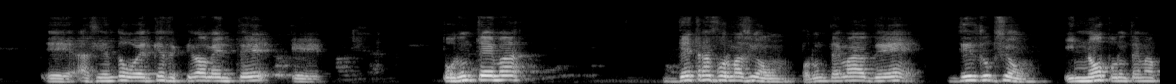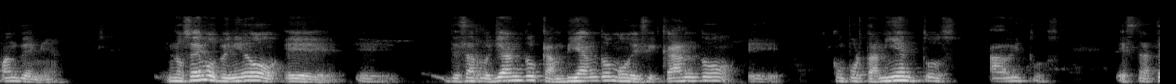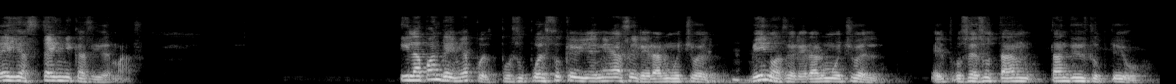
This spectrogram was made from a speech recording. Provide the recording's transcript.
eh, haciendo ver que efectivamente por un tema de transformación, por un tema de disrupción y no por un tema pandemia, nos hemos venido eh, eh, desarrollando, cambiando, modificando eh, comportamientos, hábitos, estrategias técnicas y demás. Y la pandemia, pues por supuesto que viene a acelerar mucho el, vino a acelerar mucho el, el proceso tan, tan disruptivo.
